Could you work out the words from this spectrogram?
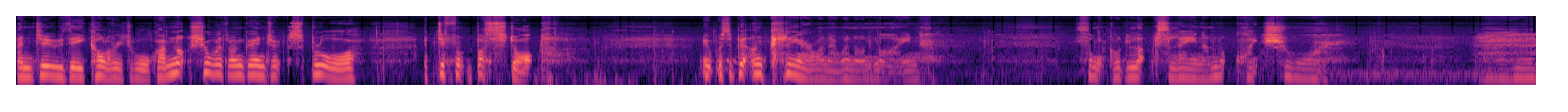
and do the Coleridge walk. I'm not sure whether I'm going to explore a different bus stop. It was a bit unclear when I went online. Something called Lux Lane, I'm not quite sure. Uh,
